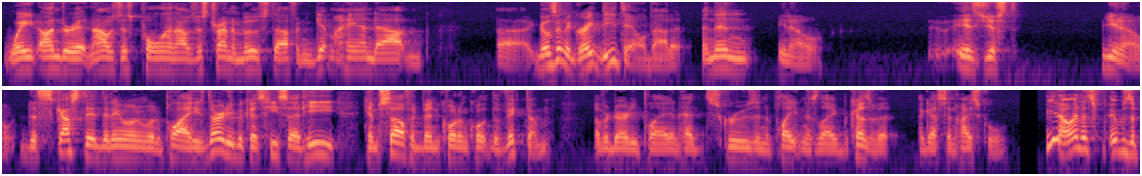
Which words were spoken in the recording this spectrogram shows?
weight under it, and I was just pulling, I was just trying to move stuff and get my hand out, and uh, goes into great detail about it, and then you know is just you know, disgusted that anyone would apply. He's dirty because he said he himself had been quote unquote the victim of a dirty play and had screws in the plate in his leg because of it. I guess in high school, you know, and it's it was a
